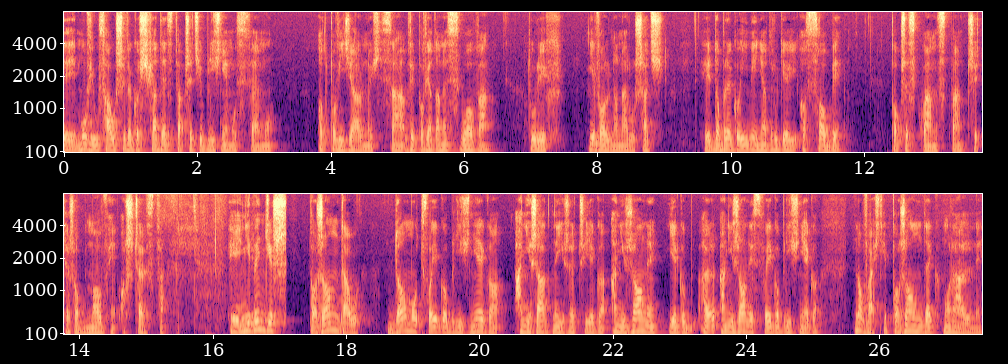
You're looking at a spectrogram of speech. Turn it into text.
y, mówił fałszywego świadectwa przeciw bliźniemu swemu. Odpowiedzialność za wypowiadane słowa, których nie wolno naruszać dobrego imienia drugiej osoby poprzez kłamstwa, czy też obmowy, oszczerstwa. Nie będziesz pożądał domu Twojego bliźniego, ani żadnej rzeczy jego, ani żony, jego, ani żony swojego bliźniego. No właśnie, porządek moralny,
